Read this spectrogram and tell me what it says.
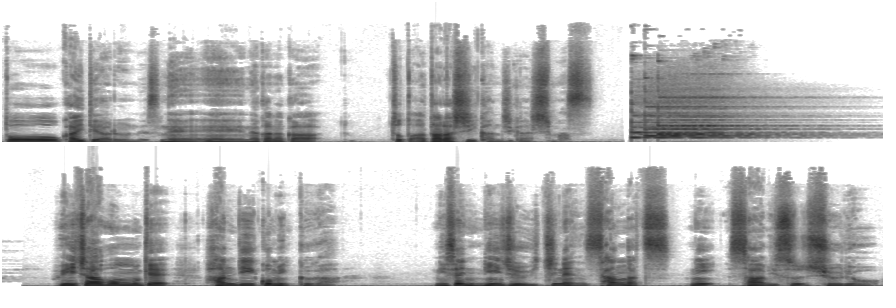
と書いてあるんですね。えー、なかなか、ちょっと新しい感じがします。フィーチャーフォン向けハンディコミックが2021年3月にサービス終了。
